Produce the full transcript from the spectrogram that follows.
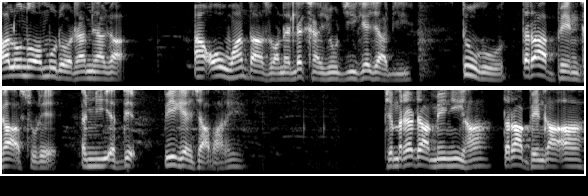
အလုံးသောအမှုတော်ထမ်းများကအံ့ဩဝမ်းသာစွာနဲ့လက်ခံယုံကြည်ခဲ့ကြပြီးသူ့ကိုတရဘင်္ဂဆိုတဲ့အမည်အသစ်ပေးခဲ့ကြပါတယ်။ပြမရတ္တမင်းကြီးဟာတရဘင်္ဂအား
